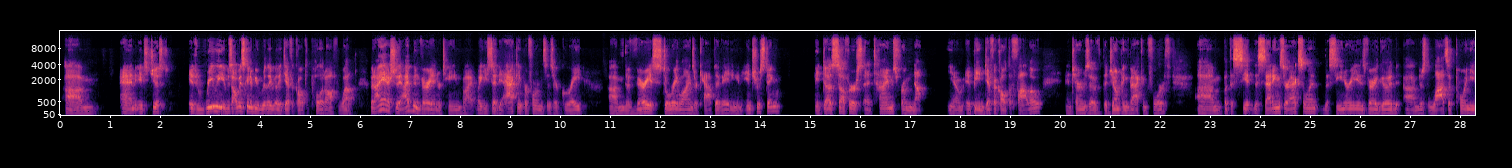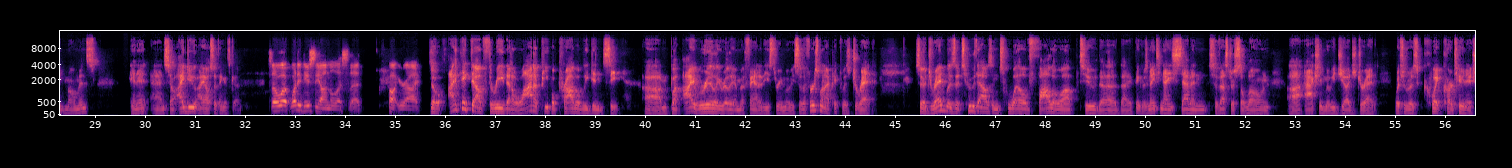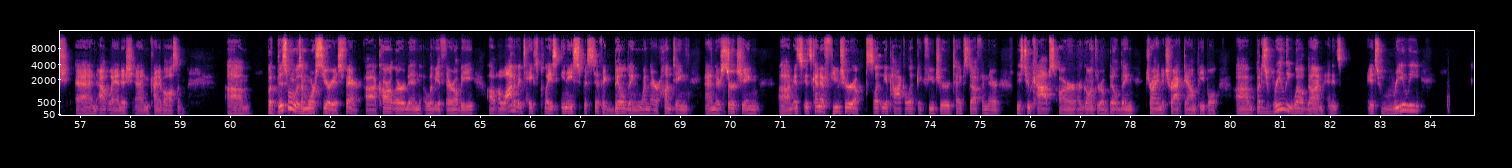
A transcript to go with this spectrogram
Um, and it's just, it's really, it was always going to be really, really difficult to pull it off well. But I actually, I've been very entertained by it. Like you said, the acting performances are great. Um, the various storylines are captivating and interesting. It does suffer at times from not, you know, it being difficult to follow in terms of the jumping back and forth. Um, but the the settings are excellent. The scenery is very good. Um, there's lots of poignant moments in it, and so I do. I also think it's good. So what what did you see on the list that caught your eye? So I picked out three that a lot of people probably didn't see, um, but I really, really am a fan of these three movies. So the first one I picked was Dredd. So Dredd was a 2012 follow-up to the, the I think it was 1997 Sylvester Stallone uh, action movie Judge Dredd, which was quite cartoonish and outlandish and kind of awesome. Um, but this one was a more serious fare. Uh, Karl Urban, Olivia Thirlby, a, a lot of it takes place in a specific building when they're hunting and they're searching. Um, it's it's kind of future, slightly apocalyptic future type stuff, and they're these two cops are are going through a building trying to track down people. Um, but it's really well done, and it's it's really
